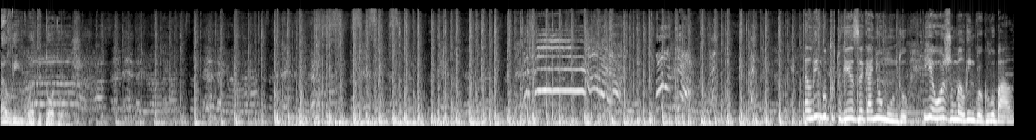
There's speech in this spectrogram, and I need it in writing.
A Língua de Todos. A língua portuguesa ganha o mundo e é hoje uma língua global.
